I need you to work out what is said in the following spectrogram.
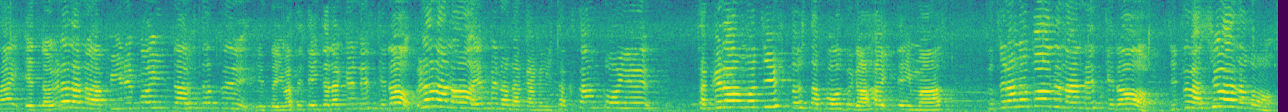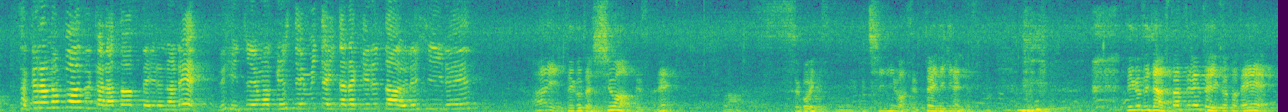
はい、えっと、うららのアピールポイントを一つ、えっと、言わせていただくんですけどうららの演舞の中にたくさんこういう桜をモチーフとしたポーズが入っています。そちらのポーズなんですけど実は手話の桜のポーズから撮っているのでぜひ注目して見ていただけると嬉しいです。はいということで手話ですかね。わあすごいですね。うちには絶対できないんですね。ということでじゃあ2つ目ということで、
